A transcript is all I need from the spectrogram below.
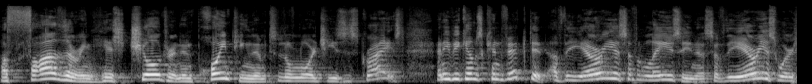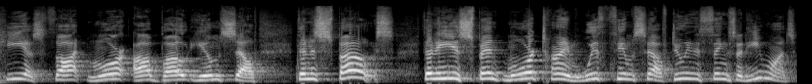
of fathering his children and pointing them to the Lord Jesus Christ. And he becomes convicted of the areas of laziness, of the areas where he has thought more about himself than his spouse. Then he has spent more time with himself, doing the things that he wants,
